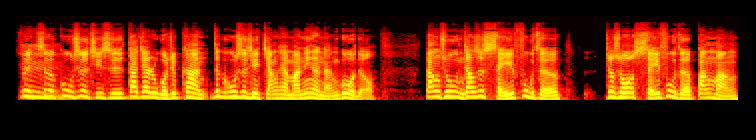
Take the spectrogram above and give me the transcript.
所以这个嗯故事其实大家如果去看这个故事，其实讲起来蛮令人难过的哦。当初你知道是谁负责，就说谁负责帮忙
